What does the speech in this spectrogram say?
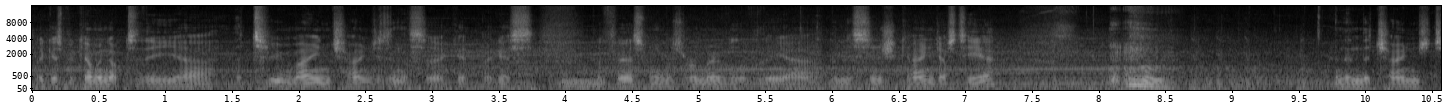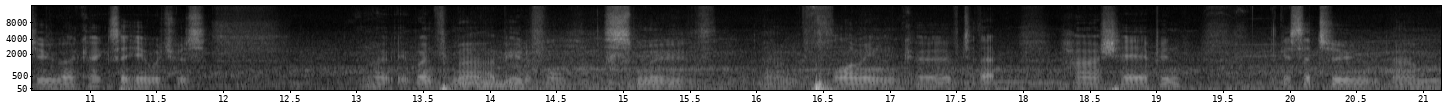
So I guess we're coming up to the uh, the two main changes in the circuit. I guess the first one was removal of the, uh, the Nissan chicane just here, and then the change to uh, Caixa here, which was you know, it went from a, a beautiful, smooth, um, flowing curve to that harsh hairpin. I guess they're two um,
